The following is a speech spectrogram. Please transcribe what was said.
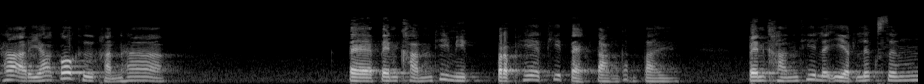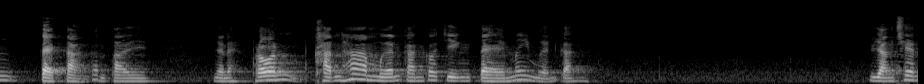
พระอริยะก็คือขันห้า แต่เป็นขันที่มีประเภทที่แตกต่างกันไป เป็นขันที่ละเอียดลึกซึ้งแตกต่างกันไปเนี่ยนะเพราะว่าขันห้าเหมือนกันก็จริงแต่ไม่เหมือนกัน อย่างเช่น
